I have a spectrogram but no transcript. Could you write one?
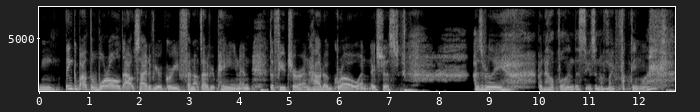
mm, think about the world outside of your grief and outside of your pain and the future and how to grow, and it's just has really been helpful in this season of my fucking life.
